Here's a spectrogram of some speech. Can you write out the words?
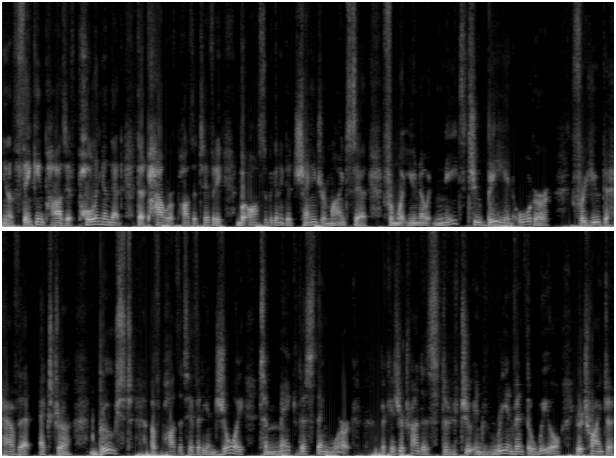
you know, thinking positive, pulling in that, that power of positivity, but also beginning to change your mindset from what you know it needs to be in order for you to have that extra boost of positivity and joy to make this thing work because you're trying to, to, reinvent the wheel. You're trying to,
